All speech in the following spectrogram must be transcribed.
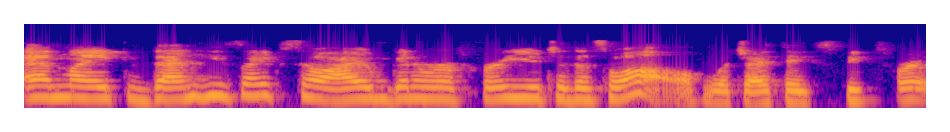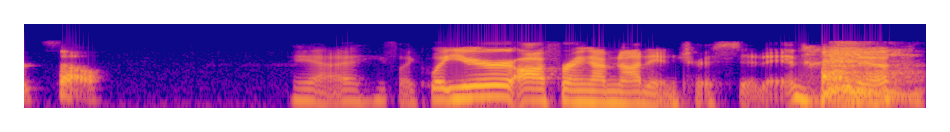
And like, then he's like, so I'm going to refer you to this wall, which I think speaks for itself. Yeah, he's like, what you're offering, I'm not interested in. You know?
